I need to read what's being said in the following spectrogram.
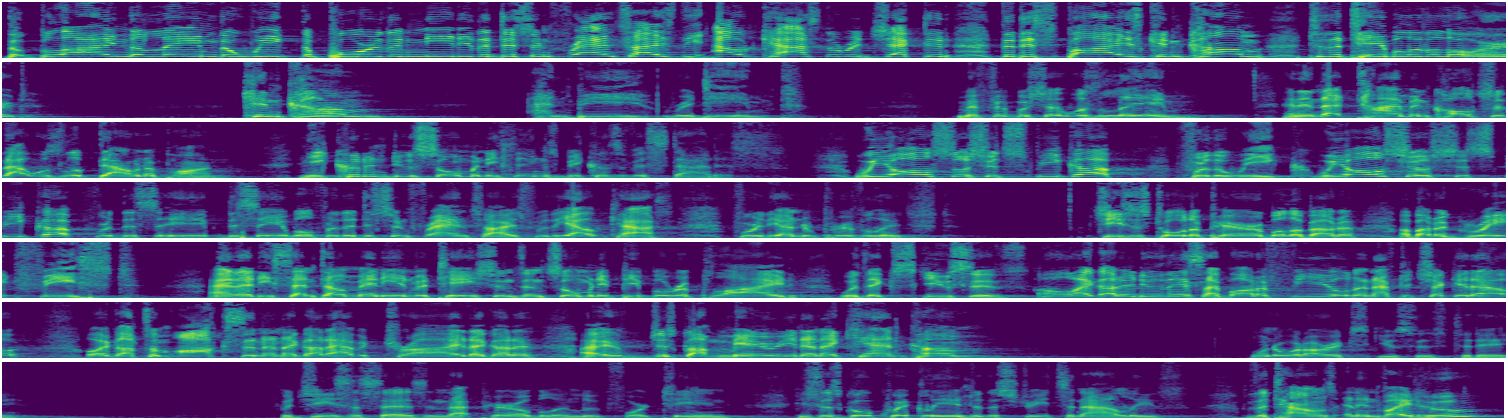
The blind, the lame, the weak, the poor, the needy, the disenfranchised, the outcast, the rejected, the despised can come to the table of the Lord. Can come and be redeemed. Mephibosheth was lame, and in that time and culture, that was looked down upon. He couldn't do so many things because of his status. We also should speak up for the weak. We also should speak up for the disabled, for the disenfranchised, for the outcast, for the underprivileged. Jesus told a parable about a, about a great feast and that he sent out many invitations and so many people replied with excuses. Oh, I got to do this. I bought a field and I have to check it out. Oh, I got some oxen and I got to have it tried. I got to I've just got married and I can't come. I wonder what our excuse is today. But Jesus says in that parable in Luke 14, he says, Go quickly into the streets and alleys of the towns and invite who?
